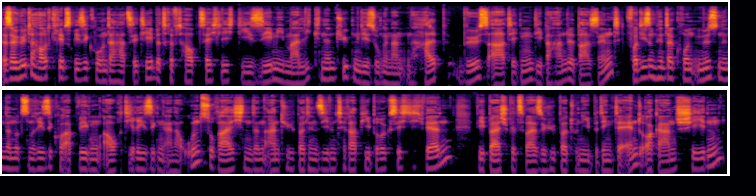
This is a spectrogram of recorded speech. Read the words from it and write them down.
Das erhöhte Hautkrebsrisiko unter HCT betrifft hauptsächlich die semi-malignen Typen, die sogenannten halbbösartigen, die behandelbar sind. Vor diesem Hintergrund müssen in der Nutzen-Risiko-Abwägung auch die Risiken einer unzureichenden antihypertensiven Therapie berücksichtigt werden, wie beispielsweise hypertoniebedingte Endorganschäden.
